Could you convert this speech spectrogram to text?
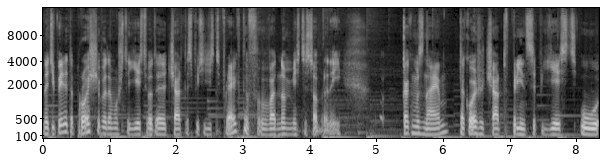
но теперь это проще, потому что есть вот этот чарт из 50 проектов в одном месте собранный. Как мы знаем, такой же чарт, в принципе, есть у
